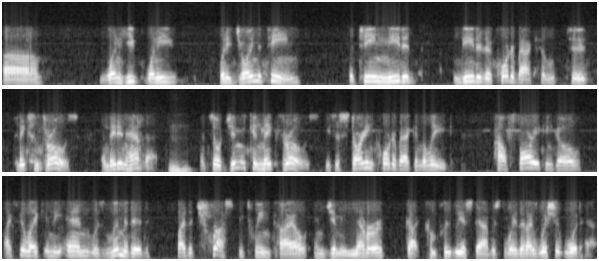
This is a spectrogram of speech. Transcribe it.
uh, when he when he when he joined the team, the team needed needed a quarterback to to make some throws, and they didn't have that. Mm-hmm. And so Jimmy can make throws. He's a starting quarterback in the league. How far he can go, I feel like in the end was limited by the trust between Kyle and Jimmy. Never got completely established the way that I wish it would have.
